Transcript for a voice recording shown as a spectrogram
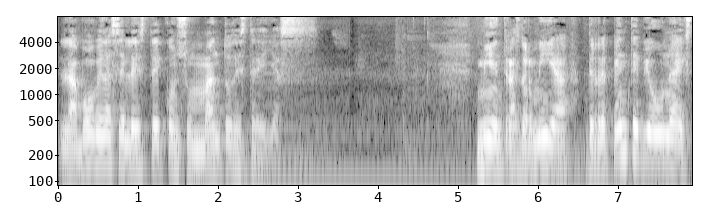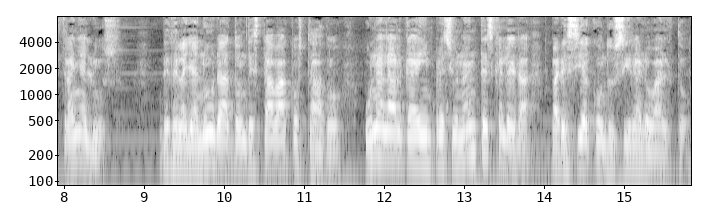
la bóveda celeste con su manto de estrellas. Mientras dormía, de repente vio una extraña luz desde la llanura donde estaba acostado, una larga e impresionante escalera parecía conducir a lo alto,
